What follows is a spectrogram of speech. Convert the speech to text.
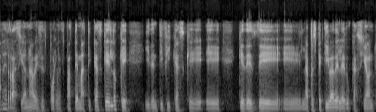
aberración a veces por las matemáticas? ¿Qué es lo que identificas que, eh, que desde eh, la perspectiva de la educación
